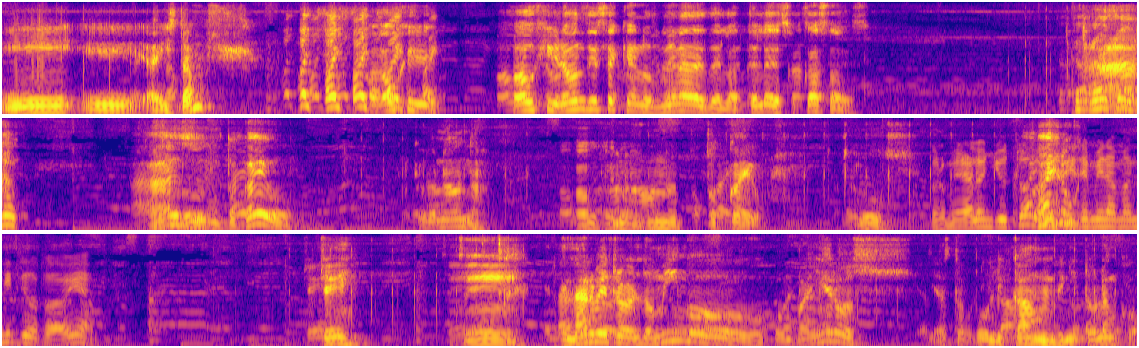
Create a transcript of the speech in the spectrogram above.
Y eh, ahí estamos. Pau, Girón dice que nos mira desde la tele de su casa. dice. Gracias a Dios. Ah, es un tocayo. Qué buena onda. Pau Qué buena Girón. onda, tocayo. Saludos. Pero míralo en YouTube, ahí no. se mira más nítido todavía. Sí. Sí. El árbitro del domingo, compañeros, ya está publicado en Infinito Blanco.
